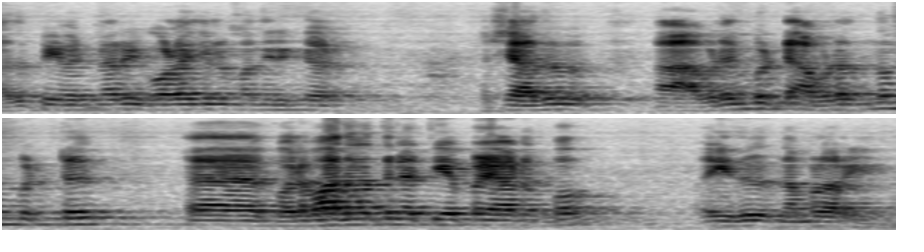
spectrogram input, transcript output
അതിപ്പോൾ ഈ വെറ്റിനറി കോളേജിലും വന്നിരിക്കുകയാണ്. പക്ഷെ അത് അവിടെയും വിട്ട് അവിടെ നിന്നും വിട്ട് കൊലപാതകത്തിലെത്തിയപ്പോഴാണ് ഇപ്പോൾ ഇത് നമ്മളറിയുന്നത്.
